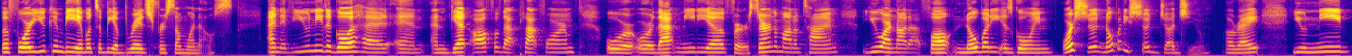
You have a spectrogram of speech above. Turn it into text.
before you can be able to be a bridge for someone else. And if you need to go ahead and and get off of that platform or or that media for a certain amount of time, you are not at fault. Nobody is going or should nobody should judge you. All right? You need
